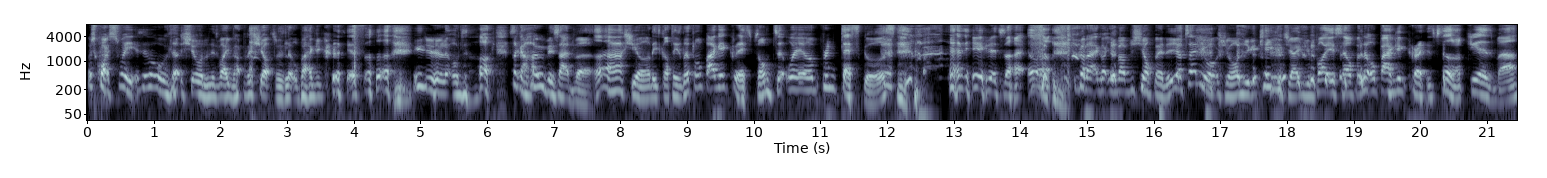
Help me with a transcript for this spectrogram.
It was quite sweet. It's, Oh, that's Sean on his way back from the shops with his little bag of crisps. he's just a little dog. It's like a Hovis advert. Ah, Sean, he's got his little bag of crisps on the way home from Tesco's. and you're like, oh, you got out and got your mum shopping. I'll tell you what, Sean, you can keep the change and buy yourself a little bag of crisps. Oh, cheers, man.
